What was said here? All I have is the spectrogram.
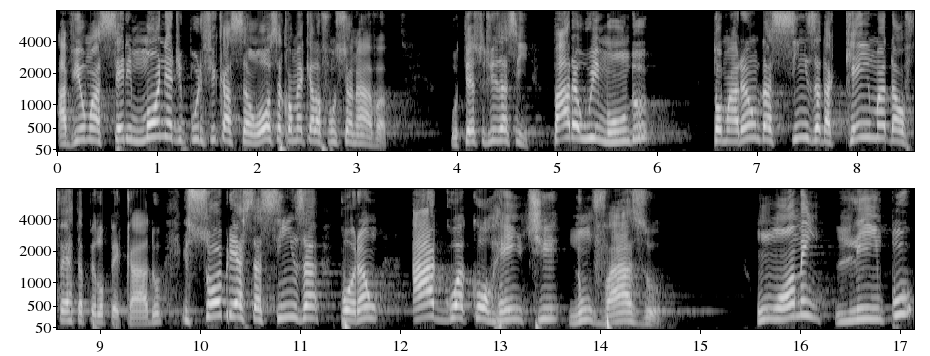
havia uma cerimônia de purificação. Ouça como é que ela funcionava. O texto diz assim: Para o imundo tomarão da cinza da queima da oferta pelo pecado, e sobre essa cinza porão água corrente num vaso. Um homem limpo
